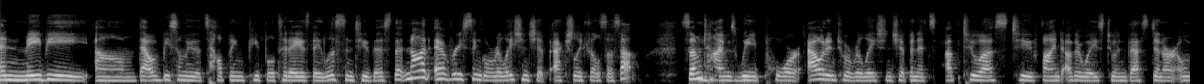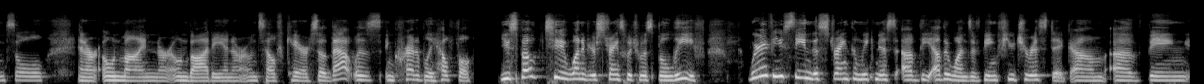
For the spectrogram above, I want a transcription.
and maybe um, that would be something that's helping people today as they listen to this that not every single relationship actually fills us up. Sometimes we pour out into a relationship and it's up to us to find other ways to invest in our own soul in our own mind in our own body and our own self-care. So that was incredibly helpful you spoke to one of your strengths which was belief. Where have you seen the strength and weakness of the other ones of being futuristic um, of being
